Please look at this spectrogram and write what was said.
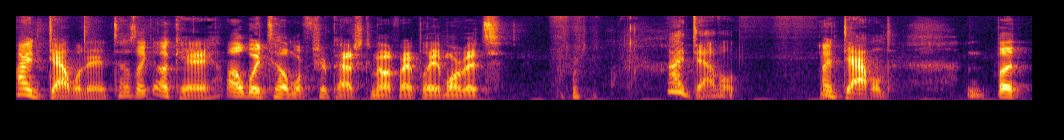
I dabbled in it. I was like, okay, I'll wait till more future patches come out if I play it more of it. I dabbled. I dabbled, but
